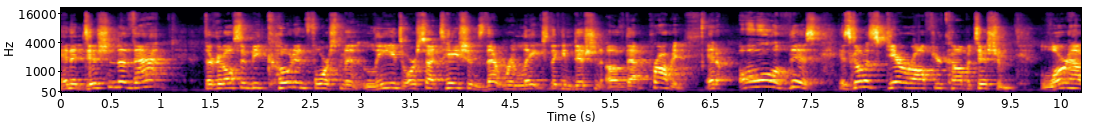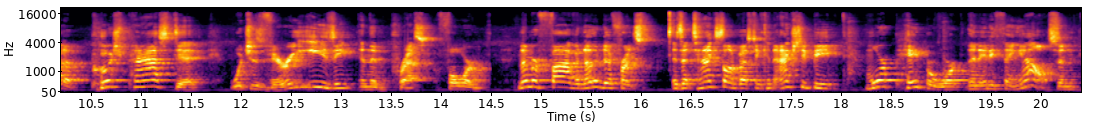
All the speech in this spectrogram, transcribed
In addition to that, there could also be code enforcement liens or citations that relate to the condition of that property. And all of this is going to scare off your competition. Learn how to push past it, which is very easy, and then press forward. Number five, another difference is that tax sale investing can actually be more paperwork than anything else in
